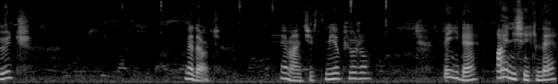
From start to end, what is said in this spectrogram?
3 ve 4. Hemen çiftimi yapıyorum. Ve yine aynı şekilde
